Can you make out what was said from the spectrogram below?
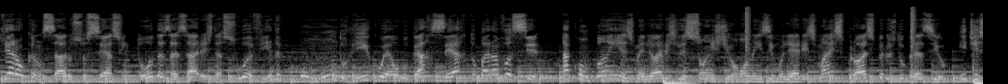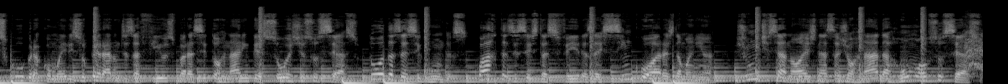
Quer alcançar o sucesso em todas as áreas da sua vida? O Mundo Rico é o lugar certo para você. Acompanhe as melhores lições de homens e mulheres mais prósperos do Brasil e descubra como eles superaram desafios para se tornarem pessoas de sucesso. Todas as segundas, quartas e sextas-feiras às 5 horas da manhã. Junte-se a nós nessa jornada rumo ao sucesso.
